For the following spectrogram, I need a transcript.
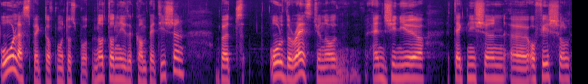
all aspects of motorsport, not only the competition, but all the rest, you know, engineer, technician, uh, official.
